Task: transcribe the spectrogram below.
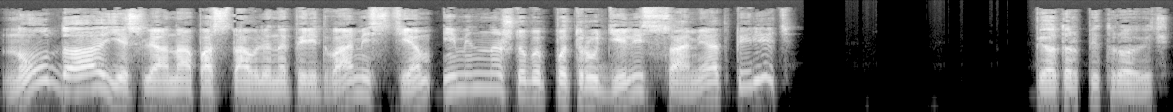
Ну да, если она поставлена перед вами с тем именно, чтобы потрудились сами отпереть. Петр Петрович,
